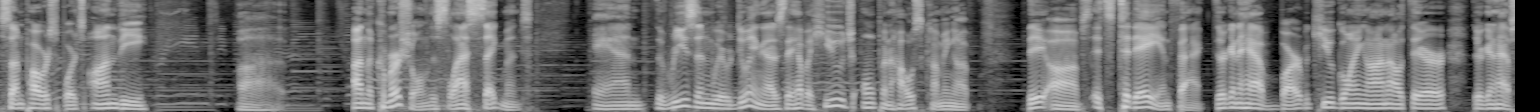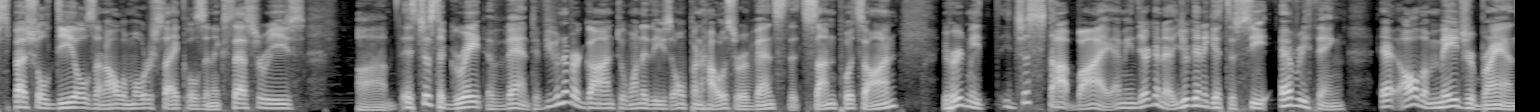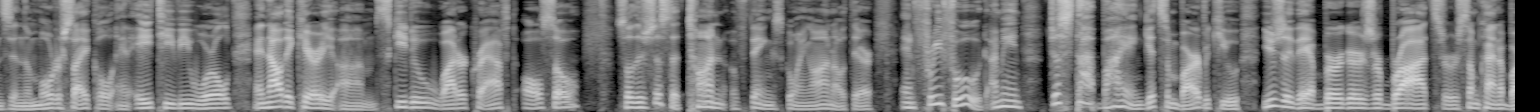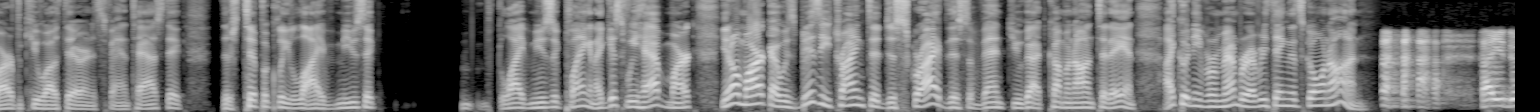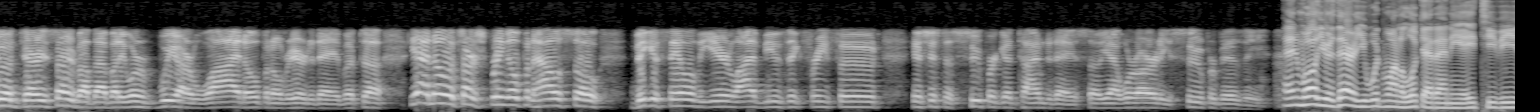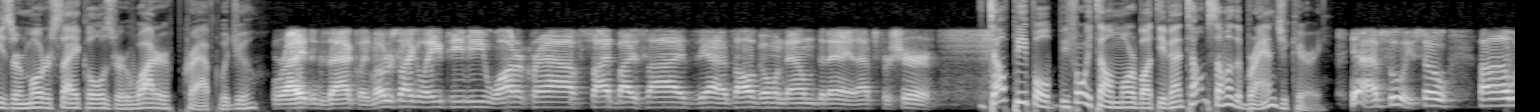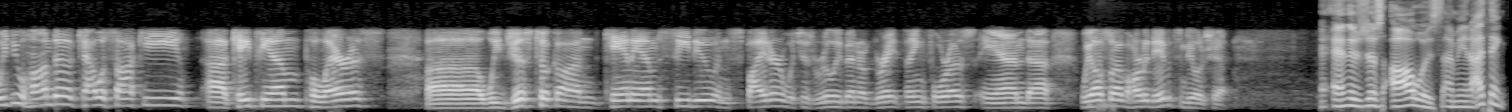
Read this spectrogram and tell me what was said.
Sun Power Sports on the uh, on the commercial in this last segment. And the reason we are doing that is they have a huge open house coming up. They uh, it's today, in fact. They're going to have barbecue going on out there. They're going to have special deals on all the motorcycles and accessories. Um, it's just a great event. If you've never gone to one of these open house or events that Sun puts on, you heard me. Just stop by. I mean, they're gonna you're gonna get to see everything all the major brands in the motorcycle and ATV world, and now they carry um, Ski-Doo watercraft also. So there's just a ton of things going on out there, and free food. I mean, just stop by and get some barbecue. Usually they have burgers or brats or some kind of barbecue out there, and it's fantastic. There's typically live music live music playing. And I guess we have Mark. You know, Mark, I was busy trying to describe this event you got coming on today, and I couldn't even remember everything that's going on. How you doing, Terry? Sorry about that, buddy. We're we are wide open over here today, but uh, yeah, no, it's our spring open house. So biggest sale of the year, live music, free food it's just a super good time today. So yeah, we're already super busy. And while you're there, you wouldn't want to look at any ATVs or motorcycles or watercraft, would you? Right, exactly. Motorcycle, ATV, watercraft, side by sides. Yeah, it's all going down today. That's for sure. Tell people before we tell them more about the event. Tell them some of the brands you carry. Yeah, absolutely. So uh, we do Honda, Kawasaki, uh, KTM, Polaris. Uh, we just took on Can-Am, Sea-Doo, and Spyder, which has really been a great thing for us. And uh, we also have a Harley-Davidson dealership. And there's just always, I mean, I think,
